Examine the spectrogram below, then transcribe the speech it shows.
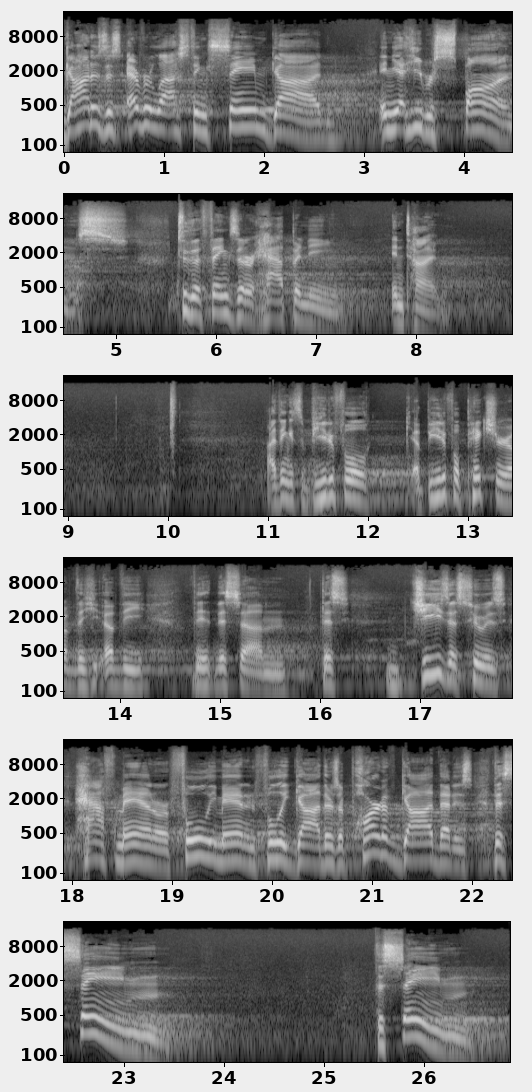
God is this everlasting same God, and yet he responds to the things that are happening in time. I think it's a beautiful, a beautiful picture of the of the, the this um, this Jesus who is half man or fully man and fully God. There's a part of God that is the same, the same,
